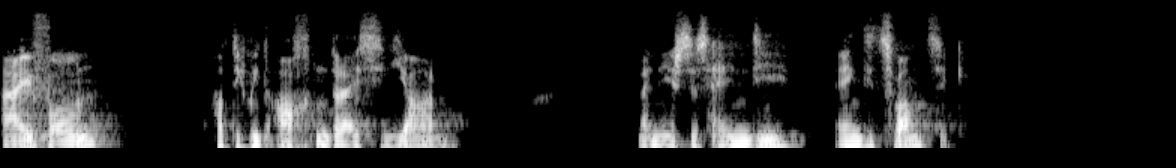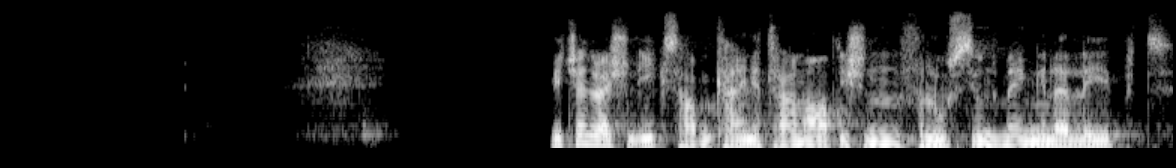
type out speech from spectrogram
iPhone, hatte ich mit 38 Jahren. Mein erstes Handy Ende 20. Wir Generation X haben keine traumatischen Verluste und Mengen erlebt,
